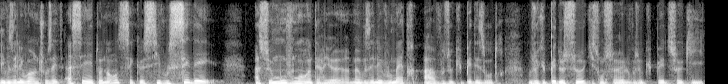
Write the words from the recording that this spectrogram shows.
Et vous allez voir une chose assez étonnante, c'est que si vous cédez à ce mouvement intérieur, ben vous allez vous mettre à vous occuper des autres, vous occuper de ceux qui sont seuls, vous occuper de ceux qui,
